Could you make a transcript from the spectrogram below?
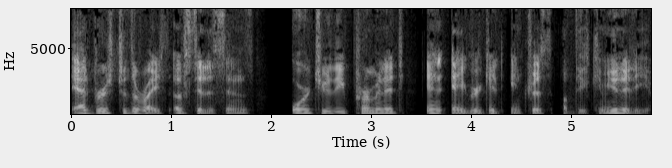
adverse to the rights of citizens or to the permanent and aggregate interests of the community.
